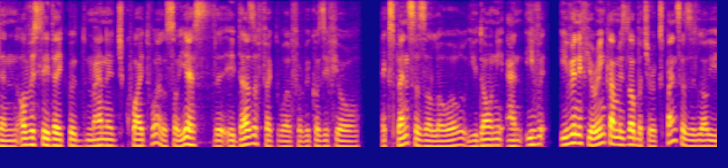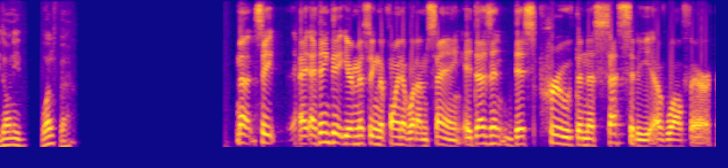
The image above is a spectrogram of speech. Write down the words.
then obviously they could manage quite well. So yes, the, it does affect welfare because if your expenses are lower, you don't need, and even even if your income is low but your expenses is low, you don't need welfare. No, see, I, I think that you're missing the point of what I'm saying. It doesn't disprove the necessity of welfare.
